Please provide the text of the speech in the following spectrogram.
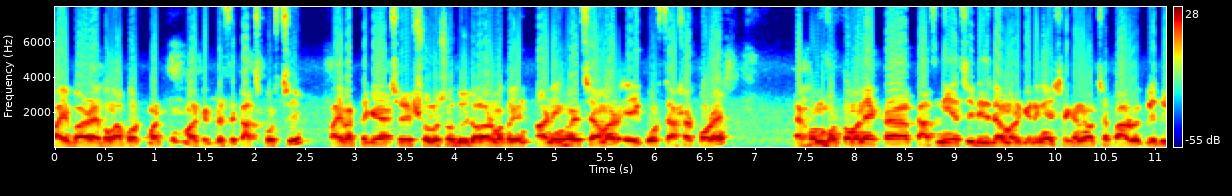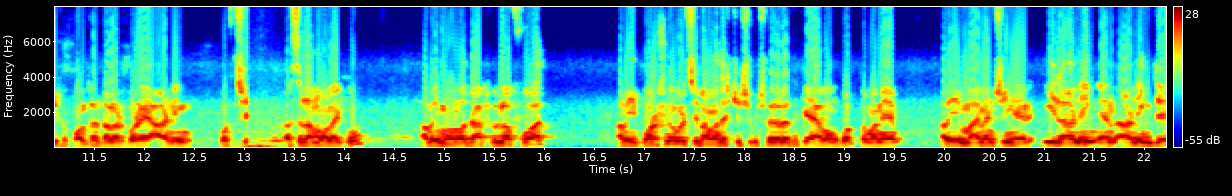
ফাইবার এবং আপওয়ার্ক মার্কেট প্লেসে কাজ করছি। ফাইবার থেকে আছে ষোলোশো দুই ডলার মতো আর্নিং হয়েছে আমার এই কোর্সে আসার পরে। এখন বর্তমানে একটা কাজ নিয়েছি ডিজিটাল মার্কেটিং এ, সেখানে হচ্ছে পার উইকলি দুইশো পঞ্চাশ ডলার করে আর্নিং করছি। আসসালামু আলাইকুম। আমি মোহাম্মদ রাফিউল্লাহ ফুয়াদ। আমি পড়াশোনা করেছি বাংলাদেশ কৃষি বিশ্ববিদ্যালয় থেকে এবং বর্তমানে আমি ময়মনসিংহ এর ই লার্নিং অ্যান্ড আর্নিং যে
